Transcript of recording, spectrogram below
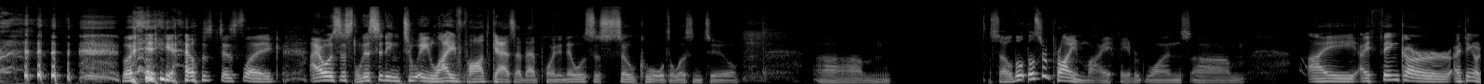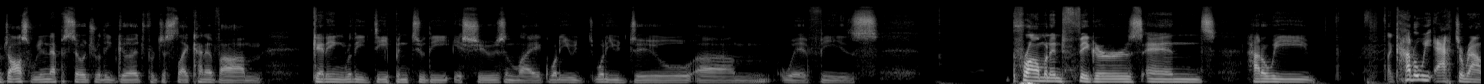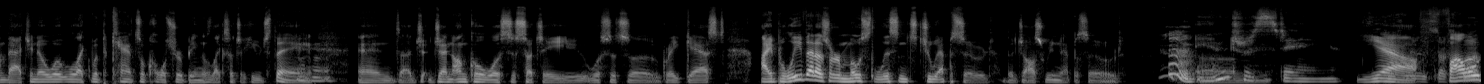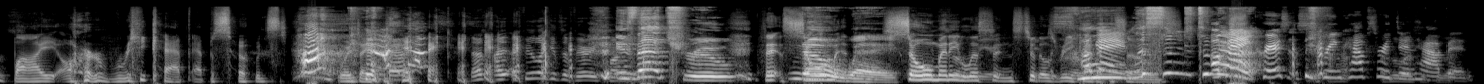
like I was just like I was just listening to a live podcast at that point, and it was just so cool to listen to. Um, so th- those are probably my favorite ones. Um, I I think our I think our Joss Whedon episode's really good for just like kind of um getting really deep into the issues and like what do you what do you do um with these prominent figures and how do we like how do we act around that you know like with cancel culture being like such a huge thing Mhm. and uh, Jen Uncle was just such a was such a great guest. I believe that is our most listened to episode, the Joss Whedon episode. Hmm. Interesting. Yeah, followed butts. by our recap episodes, which I That's, I, I feel like it's a very funny. Is that true? Th- so no way. so many So weird. listens to those Who recap Okay. Who episodes. listened to Okay, that? Chris, screen caps or it didn't listened to that? happen.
